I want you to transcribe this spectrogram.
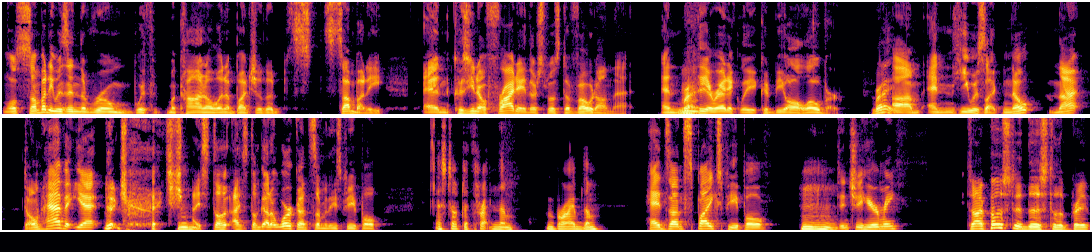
Well, somebody was in the room with McConnell and a bunch of the somebody, and because you know Friday they're supposed to vote on that, and Right. theoretically it could be all over. Right? Um, and he was like, "Nope, not, don't have it yet. I still, I still got to work on some of these people. I still have to threaten them and bribe them. Heads on spikes, people. Mhm. Didn't you hear me? So I posted this to the Pro-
